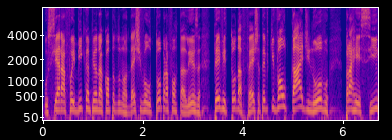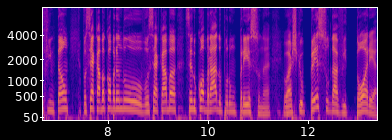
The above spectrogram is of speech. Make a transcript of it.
O Ceará foi bicampeão da Copa do Nordeste, voltou para Fortaleza, teve toda a festa, teve que voltar de novo para Recife. Então, você acaba cobrando, você acaba sendo cobrado por um preço, né? Eu acho que o preço da vitória,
